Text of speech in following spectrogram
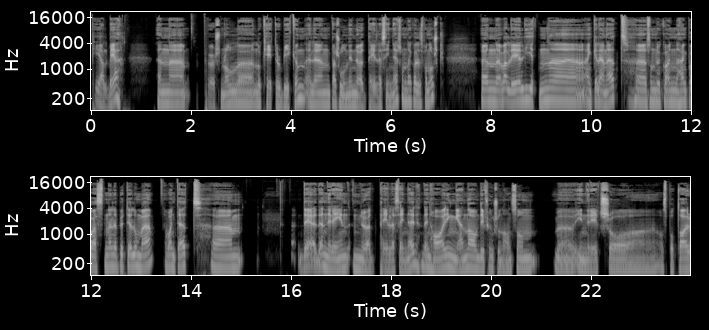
PLB, en Personal eh, Locator Beacon, eller en personlig nødpeilesender, som det kalles på norsk. En veldig liten, eh, enkel enhet eh, som du kan henge på vesten eller putte i lomme, vanntett. Det, er en ren nødpeilesender. Den har ingen av de funksjonene som Inreach og Spot har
